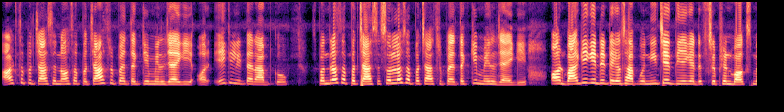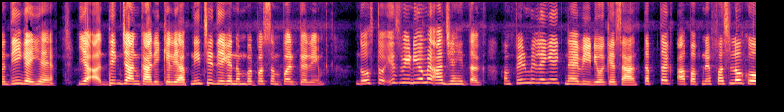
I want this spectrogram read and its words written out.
850 से 950 रुपए तक की मिल जाएगी और एक लीटर आपको पंद्रह सौ पचास से सोलह सौ पचास रुपये तक की मिल जाएगी। और बाकी की डिटेल्स आपको नीचे दिए गए डिस्क्रिप्शन बॉक्स में दी गई है। या अधिक जानकारी के लिए आप नीचे दिए गए नंबर पर संपर्क करें। दोस्तों, इस वीडियो में आज यहीं तक। हम फिर मिलेंगे एक नए वीडियो के साथ। तब तक आप अपने फ़सलों को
